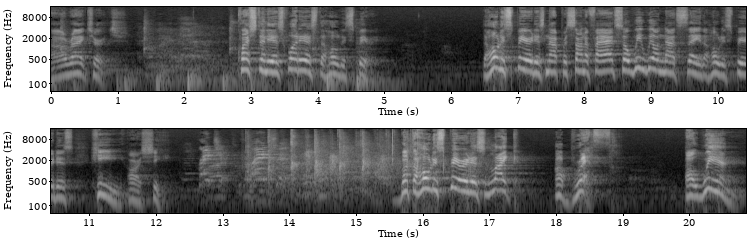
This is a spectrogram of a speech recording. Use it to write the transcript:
All right, church. Question is what is the Holy Spirit? The Holy Spirit is not personified, so we will not say the Holy Spirit is he or she. Preach it! Preach it! But the Holy Spirit is like a breath, a wind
